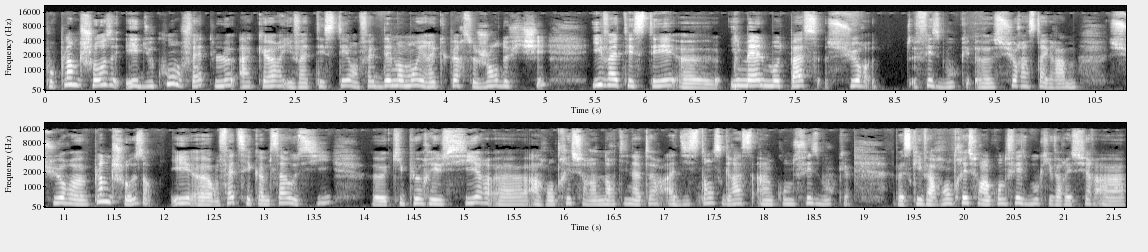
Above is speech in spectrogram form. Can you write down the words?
pour plein de choses. Et du coup en fait le hacker il va tester en fait dès le moment où il récupère ce genre de fichier, il va tester email, mot de passe sur Facebook, sur Instagram, sur plein de choses. Et en fait, c'est comme ça aussi euh, qui peut réussir euh, à rentrer sur un ordinateur à distance grâce à un compte Facebook. Parce qu'il va rentrer sur un compte Facebook, il va réussir à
